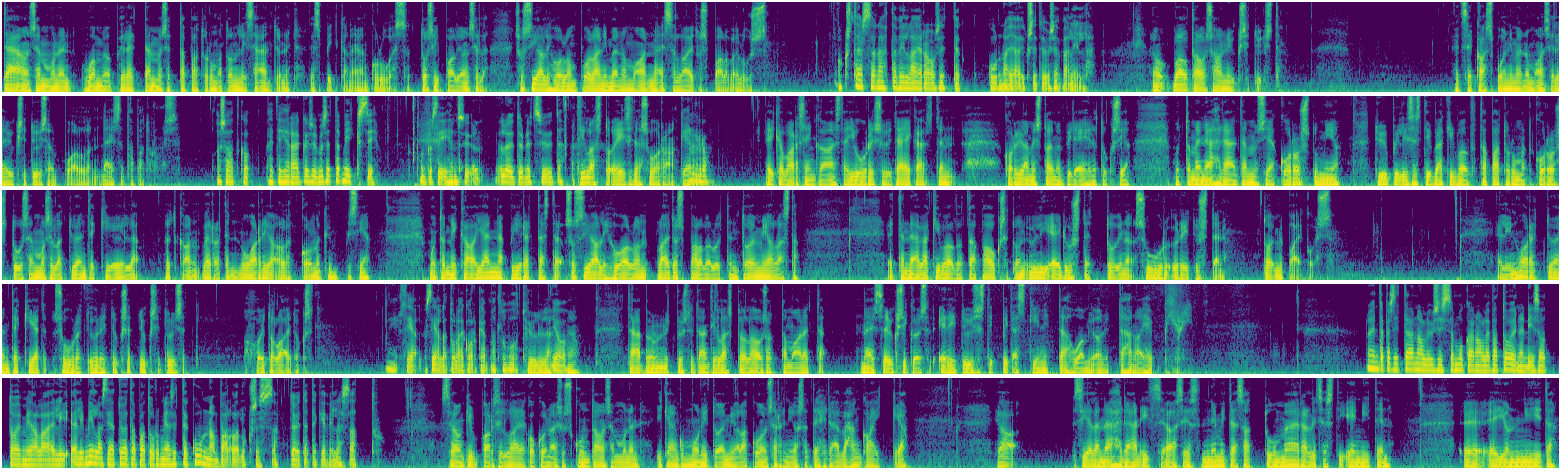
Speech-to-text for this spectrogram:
tämä on semmoinen huomiopiirre, että tämmöiset tapaturmat on lisääntynyt tässä pitkän ajan kuluessa. Tosi paljon siellä sosiaalihuollon puolella nimenomaan näissä laitospalveluissa. Onko tässä nähtävillä ero sitten kunnan ja yksityisen välillä? No valtaosa on yksityistä. Että se kasvu on nimenomaan siellä yksityisen puolella näissä tapaturmissa. Osaatko heti herää kysymys, että miksi? Onko siihen sy- löytynyt syytä? Tilasto ei sitä suoraan kerro, mm. eikä varsinkaan sitä juurisyytä eikä sitten korjaamistoimenpideehdotuksia, mutta me nähdään tämmöisiä korostumia. Tyypillisesti väkivaltatapaturmat korostuu semmoisilla työntekijöillä, jotka on verraten nuoria, alle kolmekymppisiä. Mutta mikä on jännä piirre tästä sosiaalihuollon laitospalveluiden toimialasta, että nämä väkivaltatapaukset on yliedustettuina suuryritysten toimipaikoissa. Eli nuoret työntekijät, suuret yritykset, yksityiset hoitolaitokset. Niin, siellä, siellä tulee korkeammat luvut. Kyllä. Joo. Tämä nyt pystytään tilastoilla osoittamaan, että näissä yksiköissä erityisesti pitäisi kiinnittää huomioon nyt tähän aihepiiriin. No entäpä sitten analyysissä mukana oleva toinen iso toimiala, eli, eli millaisia työtapaturmia sitten kunnan palveluksessa töitä tekeville sattuu? Se onkin varsin laaja kokonaisuus. Kunta on semmoinen ikään kuin monitoimiala konserni, jossa tehdään vähän kaikkea. Ja siellä nähdään itse asiassa, että ne mitä sattuu määrällisesti eniten, ei ole niitä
